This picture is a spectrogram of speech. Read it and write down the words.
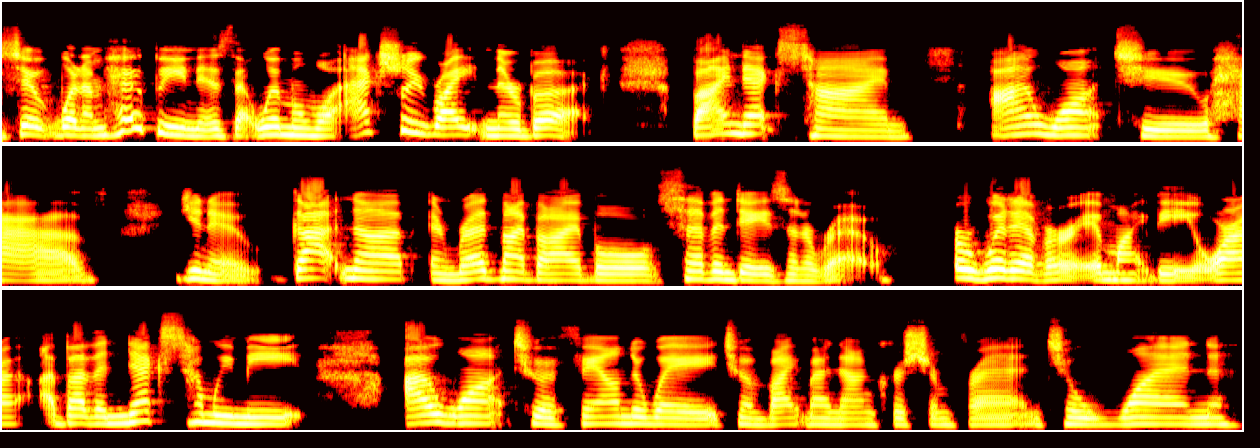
so what i'm hoping is that women will actually write in their book by next time i want to have you know gotten up and read my bible seven days in a row or whatever it mm. might be. Or I, by the next time we meet, I want to have found a way to invite my non Christian friend to one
